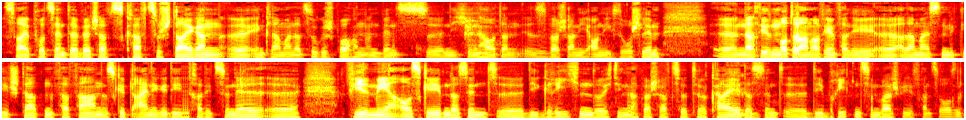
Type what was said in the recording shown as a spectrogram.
zwei Prozent der Wirtschaftskraft zu steigern, äh, in Klammern dazu gesprochen. Und wenn es nicht hinhaut, dann ist es wahrscheinlich auch nicht so schlimm. Nach diesem Motto haben auf jeden Fall die allermeisten Mitgliedstaaten verfahren. Es gibt einige, die traditionell viel mehr ausgeben. Das sind die Griechen durch die Nachbarschaft zur Türkei. Mhm. Das sind die Briten zum Beispiel, die Franzosen.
